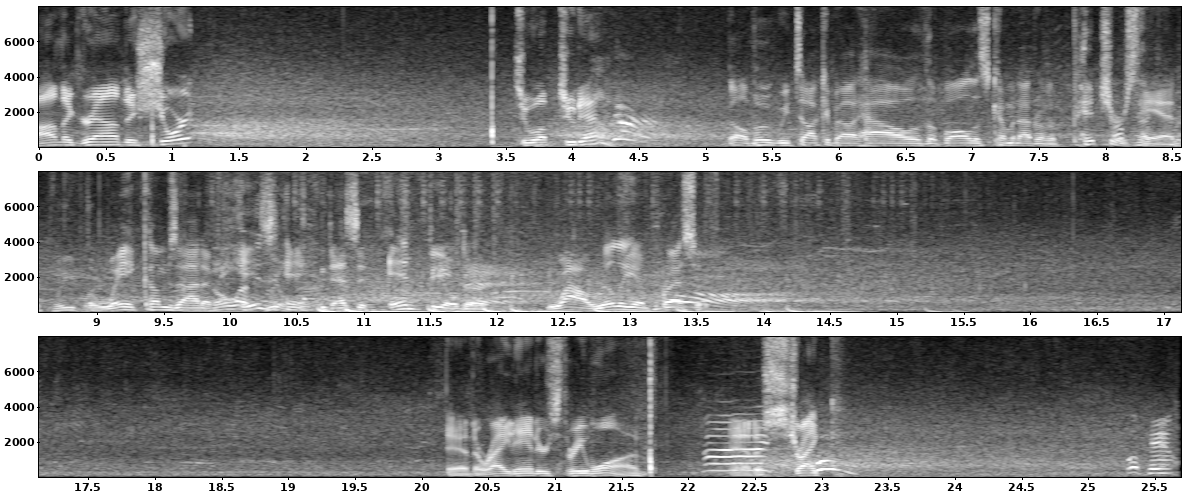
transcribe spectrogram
On the ground to short. Two up, two down. Well, Boog, we talk about how the ball is coming out of a pitcher's hand. The way it comes out of his hand as an infielder. Wow, really impressive. And the right hander's 3 1. And a strike. Full count.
